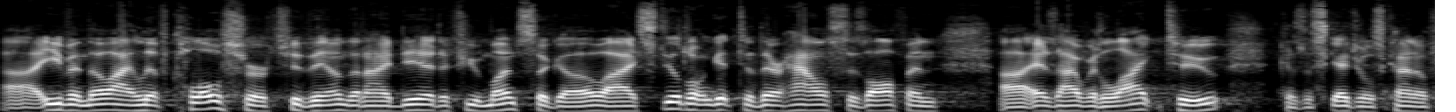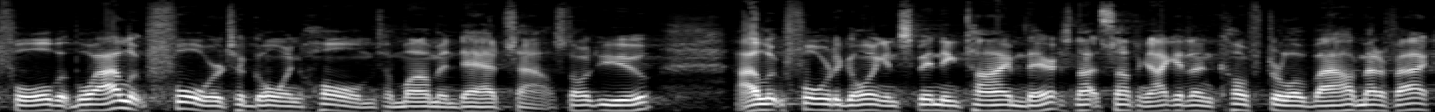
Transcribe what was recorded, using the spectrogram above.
uh, even though I live closer to them than I did a few months ago, I still don't get to their house as often uh, as I would like to because the schedule is kind of full. But boy, I look forward to going home to mom and dad's house, don't you? I look forward to going and spending time there. It's not something I get uncomfortable about. Matter of fact,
